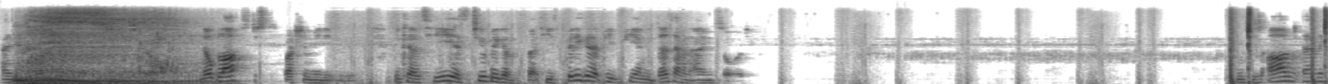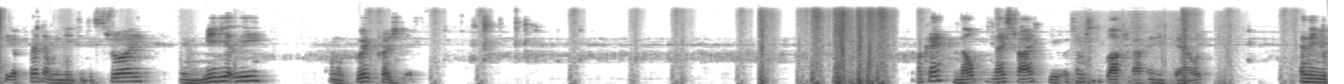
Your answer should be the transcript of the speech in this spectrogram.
I need No blocks, just rush immediately. Because he is too big of a threat. He's pretty good at PvP and he does have an iron sword. Which is automatically a threat that we need to destroy immediately and with great prejudice. Okay, nope, nice try. You attempted to block trap and you failed. And then you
